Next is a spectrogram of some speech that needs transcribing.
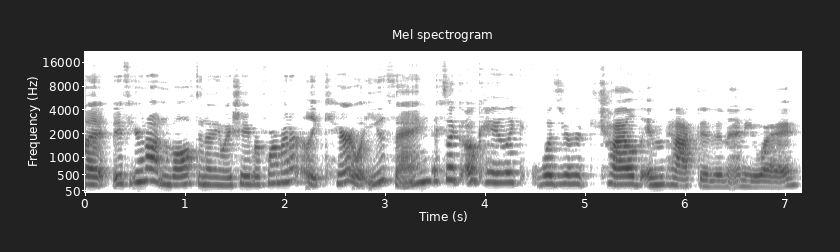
but if you're not involved in any way, shape, or form, I don't really care what you think. It's like, okay, like, was your child impacted in any way?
